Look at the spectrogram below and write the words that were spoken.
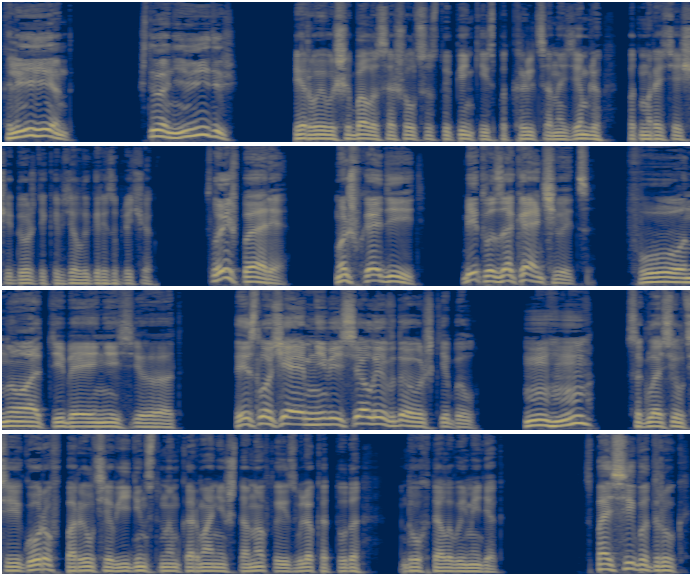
«Клиент! Что, не видишь?» Первый вышибало сошел со ступеньки из-под крыльца на землю под моросящий дождик и взял Игоря за плечо. «Слышь, паря, можешь входить. Битва заканчивается». «Фу, ну от тебя и несет. Ты, случаем, не веселый вдовушке был?» «Угу», — согласился Егоров, порылся в единственном кармане штанов и извлек оттуда двухталовый медяк. «Спасибо, друг».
